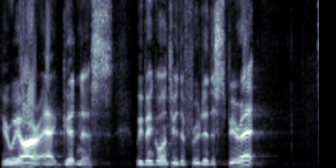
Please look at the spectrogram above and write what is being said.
Here we are at goodness. We've been going through the fruit of the Spirit,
